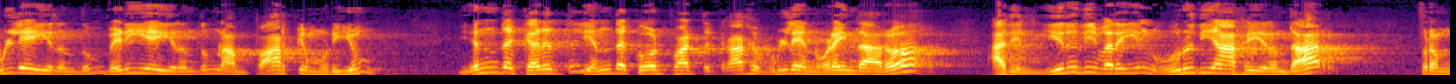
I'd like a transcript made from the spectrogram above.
உள்ளே இருந்தும் வெளியே இருந்தும் நாம் பார்க்க முடியும். எந்த கருத்து எந்த கோட்பாட்டுக்காக உள்ளே நுழைந்தாரோ அதில் இறுதி வரையில் உறுதியாக இருந்தார். ஃப்ரம்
